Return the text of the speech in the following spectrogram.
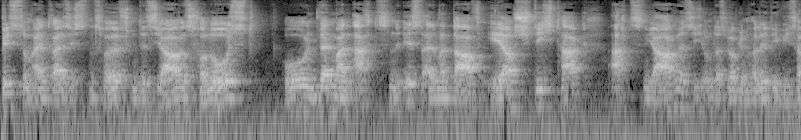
bis zum 31.12. des Jahres verlost. Und wenn man 18 ist, also man darf erst Stichtag 18 Jahre sich um das Working Holiday Visa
